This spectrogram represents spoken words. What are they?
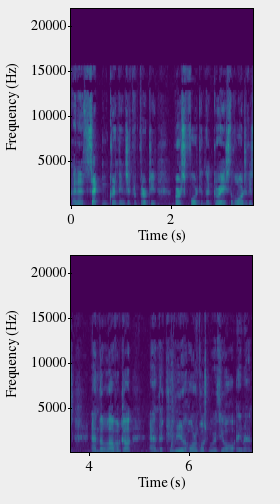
And in 2 Corinthians chapter 13, verse 14, the grace of the Lord Jesus and the love of God and the communion of the Holy Ghost be with you all. Amen.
